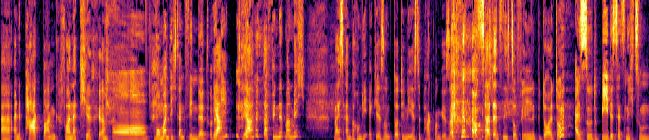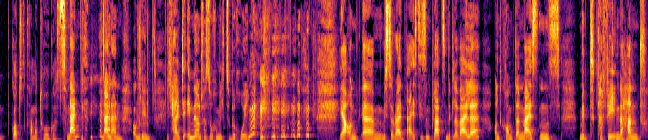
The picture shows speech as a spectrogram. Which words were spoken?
äh, eine Parkbank vor einer Kirche. Oh, wo man dich dann findet, oder ja, wie? ja, da findet man mich, weil es einfach um die Ecke ist und dort die nächste Parkbank ist. Also es hat jetzt nicht so viel Bedeutung. Also du betest jetzt nicht zum Gott Dramaturgos. Nein, nein, nein. Okay. Mhm. Ich halte inne und versuche mich zu beruhigen. ja, und ähm, Mr. Wright weiß diesen Platz mittlerweile und kommt dann meistens mit Kaffee in der Hand.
